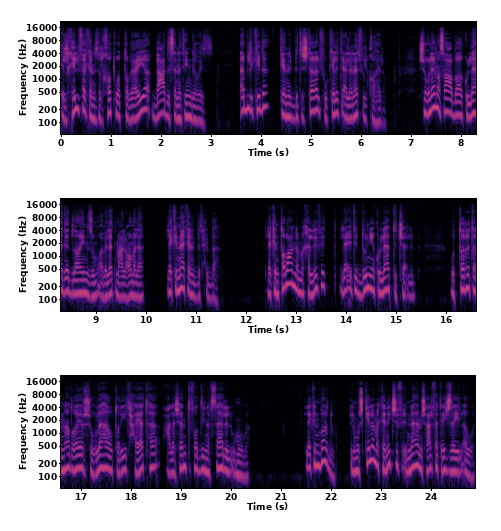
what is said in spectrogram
الخلفة كانت الخطوة الطبيعية بعد سنتين جواز. قبل كده كانت بتشتغل في وكالة إعلانات في القاهرة. شغلانة صعبة كلها deadlines ومقابلات مع العملاء لكنها كانت بتحبها. لكن طبعا لما خلفت لقت الدنيا كلها بتتشقلب واضطرت إنها تغير شغلها وطريقة حياتها علشان تفضي نفسها للأمومة. لكن برضو المشكلة ما كانتش في إنها مش عارفة تعيش زي الأول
